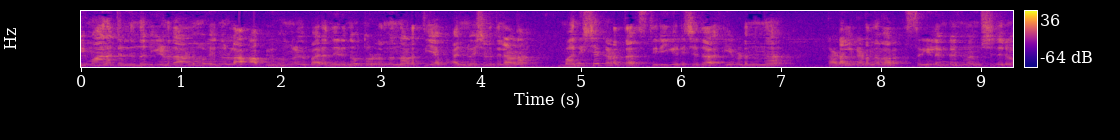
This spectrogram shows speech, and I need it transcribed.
വിമാനത്തിൽ നിന്ന് വീണതാണോ എന്നുള്ള അഭ്യൂഹങ്ങൾ പരന്നിരുന്നു. തുടർന്ന് നടത്തിയ അന്വേഷണത്തിലാണ് മനുഷ്യക്കടത്ത് സ്ഥിരീകരിച്ചത്. ഇവിടെ നിന്ന് കടൽ കടന്നവർ ശ്രീലങ്കൻ വംശജരോ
